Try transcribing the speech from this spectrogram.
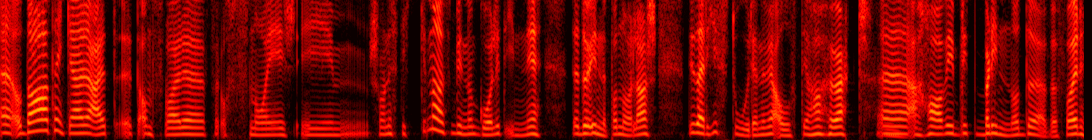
Uh, og da tenker jeg det er et, et ansvar for oss nå i, i journalistikken da, å begynne å gå litt inn i det du er inne på nå, Lars. De der historiene vi alltid har hørt. Uh, har vi blitt blinde og døve for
